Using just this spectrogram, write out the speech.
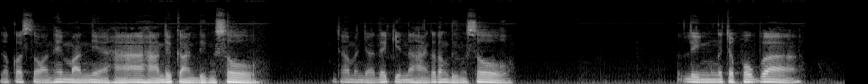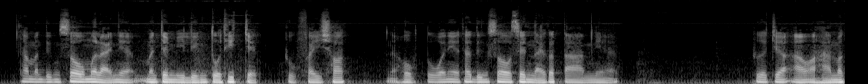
แล้วก็สอนให้มันเนี่ยหาอาหารด้วยการดึงโซ่ ถ้ามันอยากได้กินอาหารก็ต้องดึงโซ่ ลิงมันก็จะพบว่าถ้ามันดึงโซ่เมื่อไหร่เนี่ยมันจะมีลิงตัวที่เจ็ดถูกไฟช็อตนะหกตัวเนี่ยถ้าดึงโซ่เส้นไหนก็ตามเนี่ยเพื่อจะเอาอาหารมา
